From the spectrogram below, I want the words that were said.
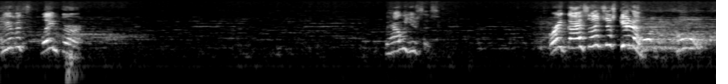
We have a flanker. But how we use this? Alright, guys, let's just get him.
